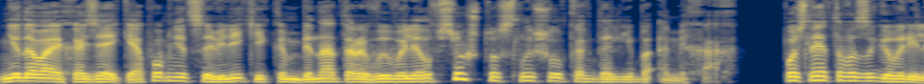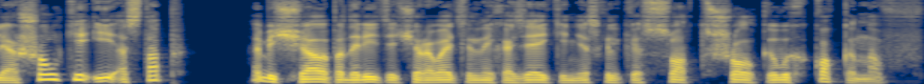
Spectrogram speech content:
Не давая хозяйке опомниться, великий комбинатор вывалил все, что слышал когда-либо о мехах. После этого заговорили о шелке, и Остап обещал подарить очаровательной хозяйке несколько сот шелковых коконов,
